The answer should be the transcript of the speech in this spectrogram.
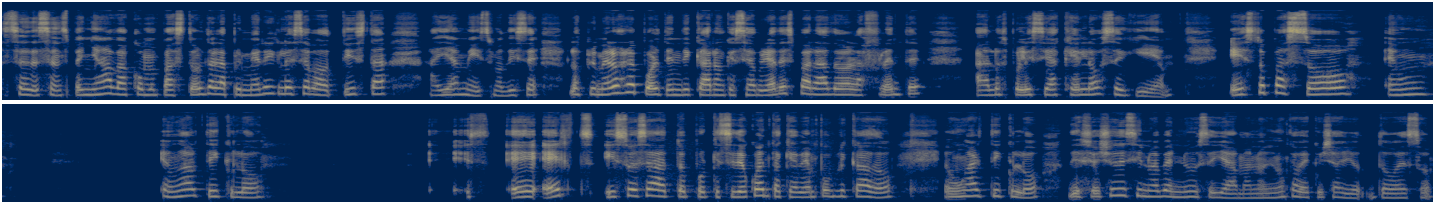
se desempeñaba como pastor de la primera iglesia bautista allá mismo. Dice, los primeros reportes indicaron que se habría disparado a la frente a los policías que lo seguían. Esto pasó en un, en un artículo eh, él hizo ese acto porque se dio cuenta que habían publicado en un artículo 1819 News se llama, no, nunca había escuchado eso,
